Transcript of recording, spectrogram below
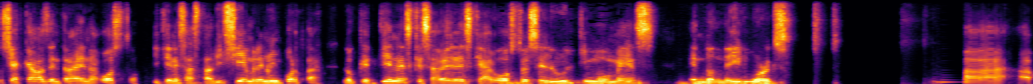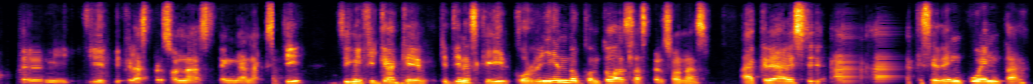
o si acabas de entrar en agosto y tienes hasta diciembre, no importa. Lo que tienes que saber es que agosto es el último mes en donde ItWorks va a permitir que las personas tengan acceso a ti, significa que, que, tienes que ir corriendo con todas las personas a crear ese, a, que se den cuenta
